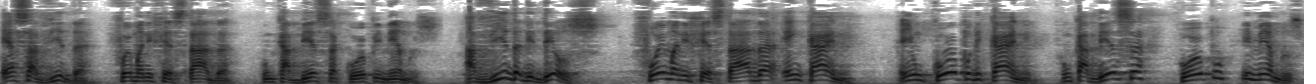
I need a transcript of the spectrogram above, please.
essa vida foi manifestada com cabeça, corpo e membros. A vida de Deus foi manifestada em carne, em um corpo de carne, com cabeça, corpo e membros.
